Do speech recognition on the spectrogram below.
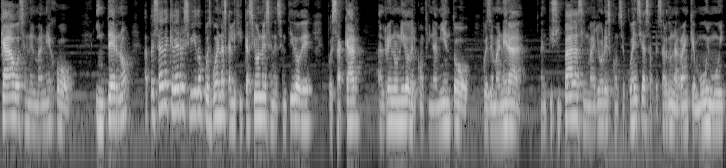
caos en el manejo interno, a pesar de que había recibido pues buenas calificaciones en el sentido de pues sacar al Reino Unido del confinamiento pues de manera anticipada, sin mayores consecuencias, a pesar de un arranque muy muy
